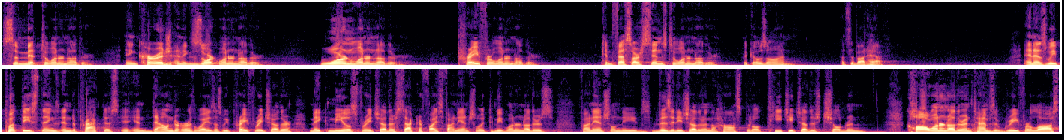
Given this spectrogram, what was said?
submit to one another, encourage and exhort one another, warn one another, pray for one another confess our sins to one another. It goes on. That's about half. And as we put these things into practice in, in down to earth ways, as we pray for each other, make meals for each other, sacrifice financially to meet one another's financial needs, visit each other in the hospital, teach each other's children, call one another in times of grief or loss,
